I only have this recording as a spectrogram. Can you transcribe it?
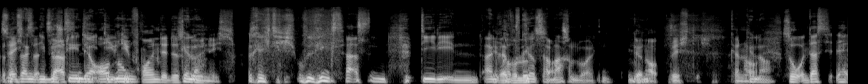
sozusagen die bestehende die, Ordnung. Die, die Freunde des genau, Königs. Richtig. Und links saßen die, die ihn einen Kopf kürzer machen wollten. Mhm. Genau, richtig. Genau. genau. So, und das äh,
